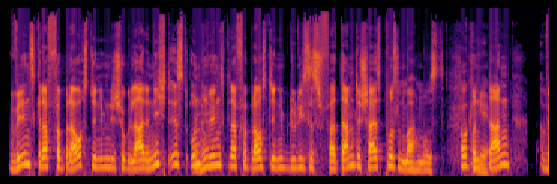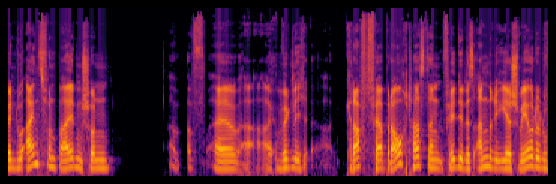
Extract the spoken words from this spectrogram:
Willenskraft verbrauchst du, indem du die Schokolade nicht isst und Mhm. Willenskraft verbrauchst du, indem du dieses verdammte scheiß Puzzle machen musst. okay. Und dann, wenn du eins von beiden schon äh, äh, wirklich Kraft verbraucht hast, dann fällt dir das andere eher schwer oder du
